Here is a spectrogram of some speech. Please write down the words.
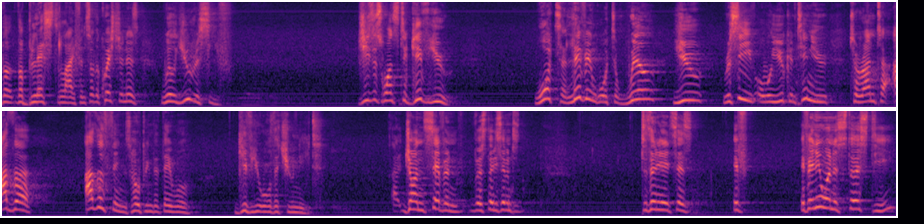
the, the blessed life. And so the question is will you receive? Jesus wants to give you water, living water. Will you receive, or will you continue to run to other, other things, hoping that they will give you all that you need? Uh, John 7, verse 37 to, to 38 says, if, if anyone is thirsty,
